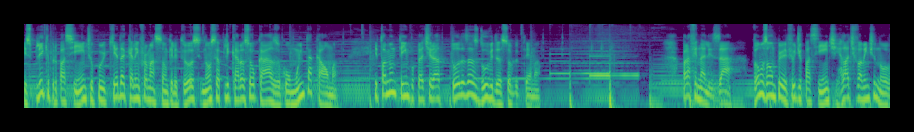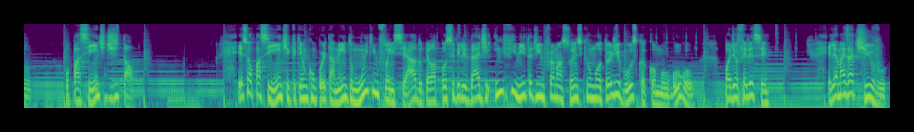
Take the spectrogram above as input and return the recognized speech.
Explique para o paciente o porquê daquela informação que ele trouxe não se aplicar ao seu caso com muita calma e tome um tempo para tirar todas as dúvidas sobre o tema. Para finalizar, vamos a um perfil de paciente relativamente novo: o paciente digital. Esse é o paciente que tem um comportamento muito influenciado pela possibilidade infinita de informações que um motor de busca como o Google pode oferecer. Ele é mais ativo,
